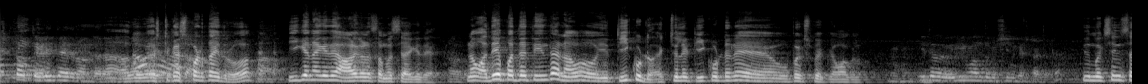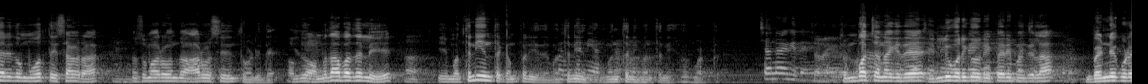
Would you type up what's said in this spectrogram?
ಎಷ್ಟೊತ್ತು ಎಳಿತಾ ಇದ್ರು ಹಂಗಾರೆ? ಅದು ಎಷ್ಟು ಕಷ್ಟಪಡ್ತಾ ಇದ್ರು. ಈಗೇನಾಗಿದೆ ಆಳುಗಳ ಸಮಸ್ಯೆ ಆಗಿದೆ. ನಾವು ಅದೇ ಪದ್ಧತಿಯಿಂದ ನಾವು ಈ ಟೀ ಕುಡ್ ಆ್ಯಕ್ಚುಲಿ ಟೀ ಕುಡ್ಡನ್ನೇ ಉಪಯೋಗಿಸ್ಬೇಕು ಯಾವಾಗಲೂ. ಇದು ಈ ಒಂದು ಮಿಷಿನ್ಗೆ ಎಷ್ಟಾಗುತ್ತೆ? ಇದು ಮೆಕ್ಸಿನ್ ಸರ್ ಇದು ಮೂವತ್ತೈದು ಸಾವಿರ. ನಾನು ಸುಮಾರು ಒಂದು ಆರು ವರ್ಷದಿಂದ ತೊಗೊಂಡಿದ್ದೆ. ಇದು ಅಹಮದಾಬಾದಲ್ಲಿ ಈ ಮಥನಿ ಅಂತ ಕಂಪನಿ ಇದೆ ಮಥನಿ ಅಂತ ಮಂಥನಿ ಮಂಥನಿ ಅವ್ರು ಮಾಡ್ತಾರೆ. ಚೆನ್ನಾಗಿದೆ. ತುಂಬ ಚೆನ್ನಾಗಿದೆ. ಇಲ್ಲಿವರೆಗೂ ರಿಪೇರಿ ಬಂದಿಲ್ಲ. ಬೆಣ್ಣೆ ಕೂಡ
